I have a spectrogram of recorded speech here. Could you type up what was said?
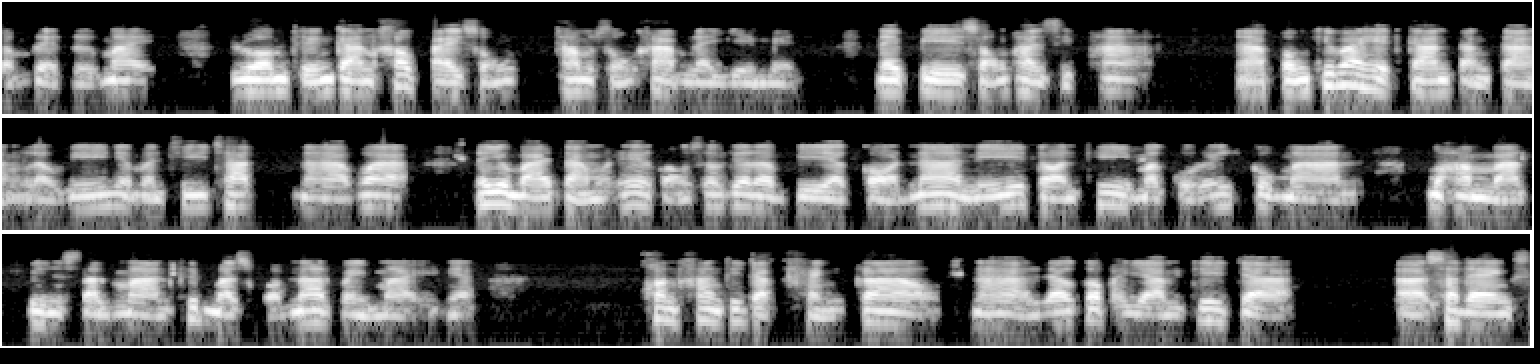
สำเร็จหรือไม่ รวมถึงการเข้าไปสงทำสงครามในเยเมน ในปี 2015นะผมคิดว่าเหตุการณ์ต่างๆ เหล่านี้เนี่ยมันชี้ชัดนะครับว่านโยบายต่างประเทศของซาอุดิอาระเบียก่อนหน้านี้ตอนที่มากุเรชกุมารมุฮัมมัดบินซัลมานขึ้นมาสวมนาจใหม่ๆเนี่ย ค่อนข้างที่จะแข็งกร้าวนะฮะแล้วก็พยายามที่จะแสดงแส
